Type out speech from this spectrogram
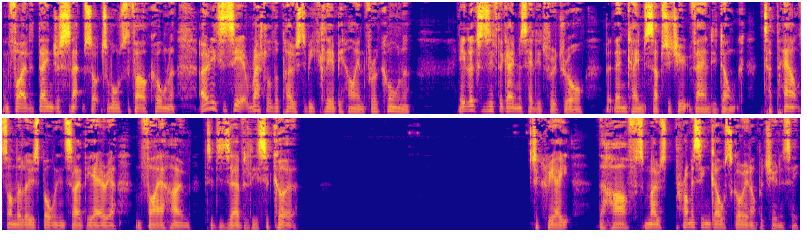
and fired a dangerous snapshot towards the far corner, only to see it rattle the post to be cleared behind for a corner. It looks as if the game was headed for a draw, but then came substitute Van de Donk to pounce on the loose ball inside the area and fire home to deservedly secure to create the half's most promising goal scoring opportunity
